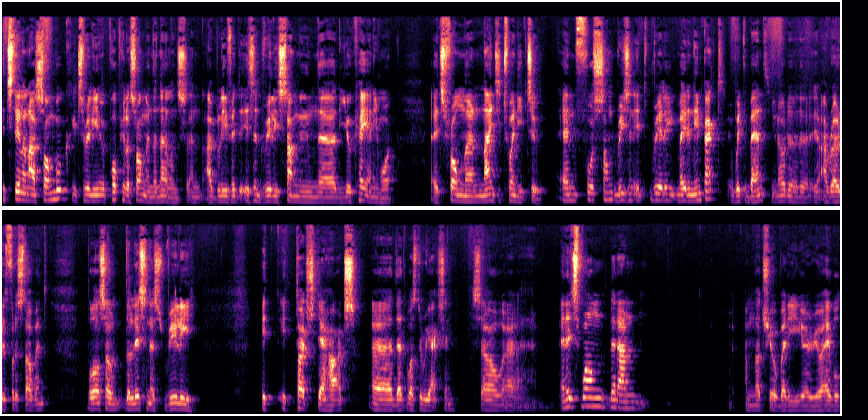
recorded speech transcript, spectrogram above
It's still in our songbook. It's really a popular song in the Netherlands, and I believe it isn't really sung in uh, the UK anymore. It's from uh, 1922, and for some reason, it really made an impact with the band. You know, the, the I wrote it for the staff band, but also the listeners really it it touched their hearts. Uh, that was the reaction. So, uh, and it's one that I'm. I'm not sure whether you're, you're able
